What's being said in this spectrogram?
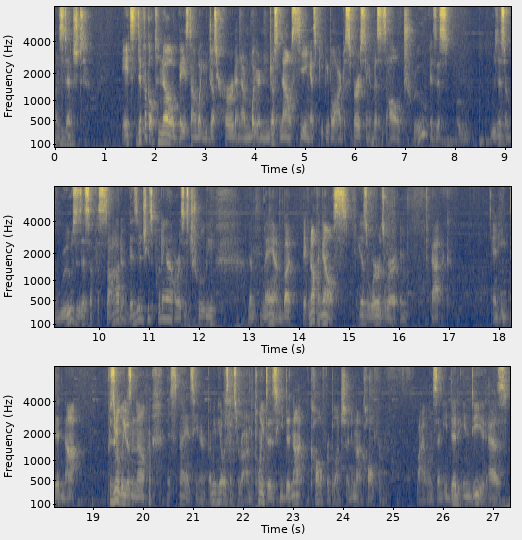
unstitched. It's difficult to know based on what you just heard and on what you're just now seeing as people are dispersing. If this is all true, is this a, is this a ruse? Is this a facade, a visage he's putting on, or is this truly the man? But if nothing else, his words were emphatic, and he did not. Presumably, he doesn't know the spy is here, but maybe he always thinks are. The point is, he did not call for bloodshed. He did not call for violence, and he did hmm. indeed, as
